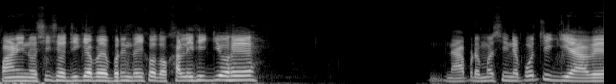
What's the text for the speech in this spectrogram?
પાણીનો શીશો જીગાભાઈ ભરીને રાખ્યો તો ખાલી થઈ ગયો છે. ને આપણે મશીને પહોંચી ગયા હવે.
